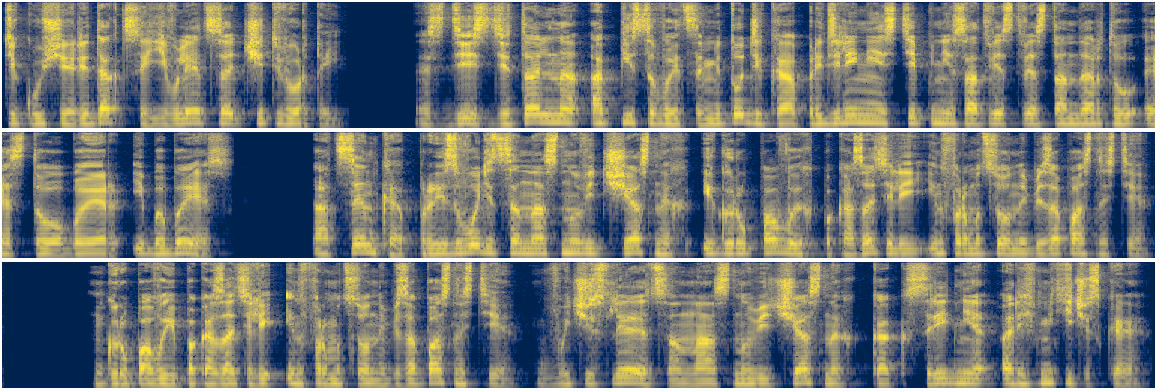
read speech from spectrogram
Текущая редакция является четвертой. Здесь детально описывается методика определения степени соответствия стандарту СТО БР и ББС. Оценка производится на основе частных и групповых показателей информационной безопасности. Групповые показатели информационной безопасности вычисляются на основе частных как среднее арифметическое.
